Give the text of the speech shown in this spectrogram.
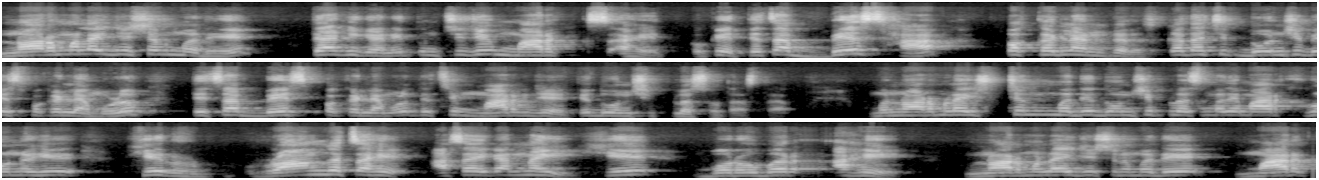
नॉर्मलायझेशनमध्ये त्या ठिकाणी तुमचे जे मार्क्स आहेत ओके त्याचा बेस हा पकडल्यानंतर कदाचित दोनशे बेस पकडल्यामुळं त्याचा बेस पकडल्यामुळे त्याचे मार्क जे आहेत ते दोनशे प्लस होत असतात. मग नॉर्मलायझेशनमध्ये दोनशे प्लसमध्ये मार्क होणं हे हे रॉंगच आहे असं आहे का? नाही हे बरोबर आहे. नॉर्मलायझेशनमध्ये मार्क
